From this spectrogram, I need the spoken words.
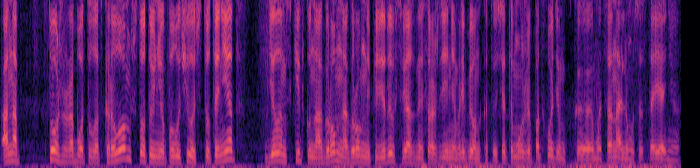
она тоже работала с крылом, что-то у нее получилось, что-то нет. Делаем скидку на огромный-огромный перерыв, связанный с рождением ребенка. То есть это мы уже подходим к эмоциональному состоянию.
